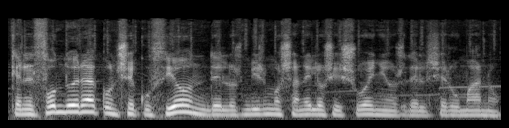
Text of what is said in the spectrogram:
que en el fondo era consecución de los mismos anhelos y sueños del ser humano.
